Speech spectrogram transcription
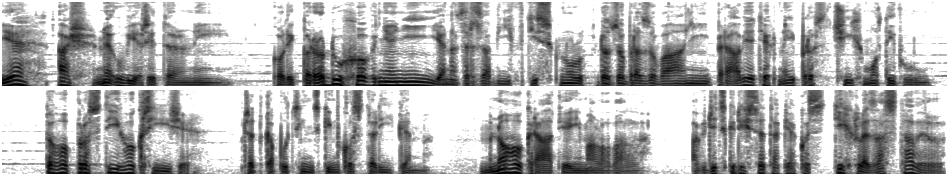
Je až neuvěřitelný, kolik produchovnění jen zrzavý vtisknul do zobrazování právě těch nejprostších motivů. Toho prostýho kříže před kapucínským kostelíkem. Mnohokrát jej maloval a vždycky, když se tak jako stichle zastavil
